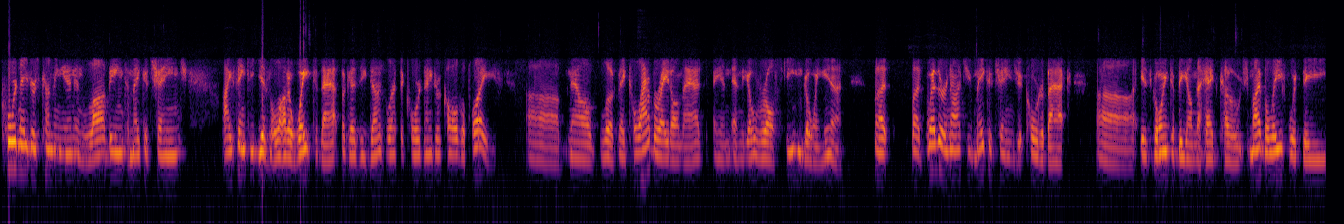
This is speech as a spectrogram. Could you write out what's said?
coordinator's coming in and lobbying to make a change, I think he gives a lot of weight to that because he does let the coordinator call the plays. Uh, now, look, they collaborate on that and, and the overall scheme going in, but but whether or not you make a change at quarterback uh, is going to be on the head coach. My belief would be,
